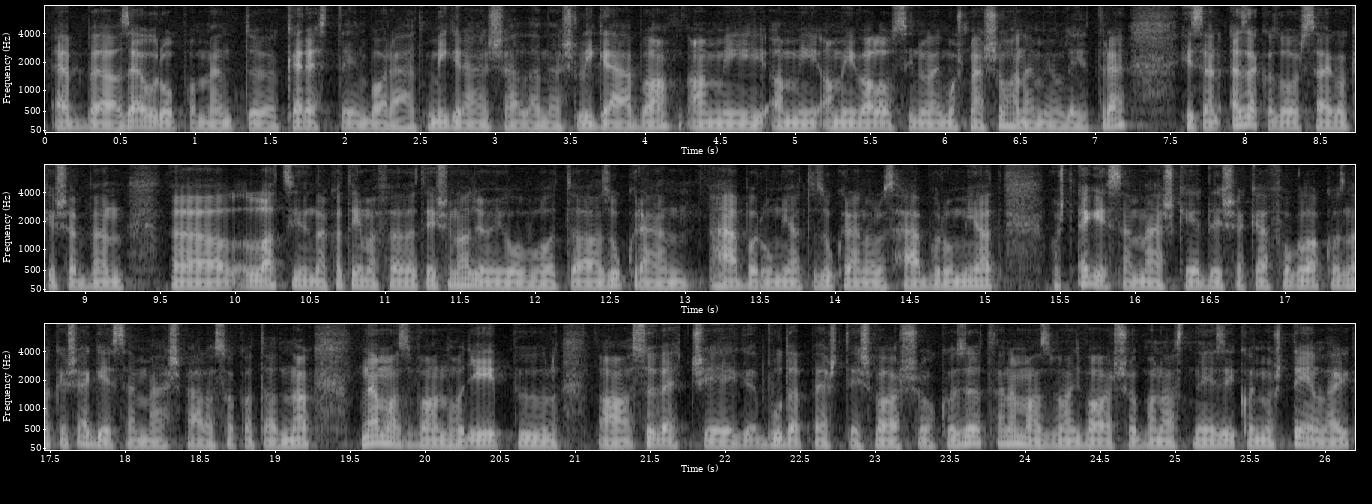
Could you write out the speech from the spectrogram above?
ebbe az Európa mentő kereszténybarát migráns ellenes ligába, ami, ami, ami valószínűleg valószínűleg most már soha nem jön létre, hiszen ezek az országok, és ebben Lacinak a témafelvetése nagyon jó volt az ukrán háború miatt, az ukrán-orosz háború miatt, most egészen más kérdésekkel foglalkoznak, és egészen más válaszokat adnak. Nem az van, hogy épül a szövetség Budapest és Varsó között, hanem az van, hogy Varsóban azt nézik, hogy most tényleg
